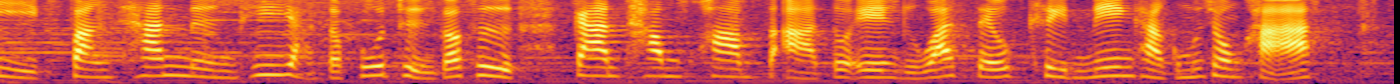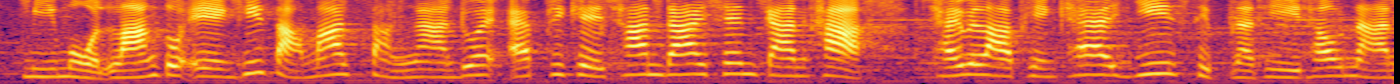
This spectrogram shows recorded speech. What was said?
อีกฟังก์ชันหนึ่งที่อยากจะพูดถึงก็คือ การทำความสะอาดตัวเองหรือว่าเซลฟ์คลีนนิ่งค่ะคุณผู้ชมค่ะมีโหมดล้างตัวเองที่สามารถสั่งงานด้วยแอปพลิเคชันได้เช่นกันค่ะ ใช้เวลาเพียงแค่ 20 นาทีเท่านั้น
